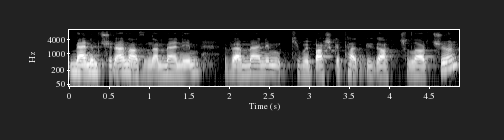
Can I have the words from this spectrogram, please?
mənim üçün, ən azından mənim və mənim kimi başqa tədqiqatçılar üçün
